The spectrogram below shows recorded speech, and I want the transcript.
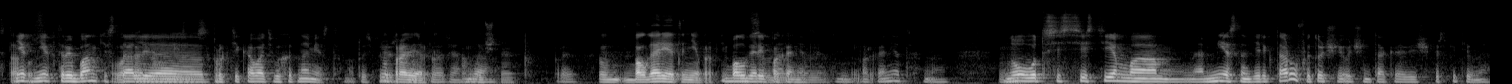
статус Некоторые банки стали практиковать выход на место. Ну, то есть, ну проверка обычная. Да, В Болгарии это не практикуется. В Болгарии пока нет. Момент. Пока нет. Да. Но вот система местных директоров это очень, очень такая вещь перспективная.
